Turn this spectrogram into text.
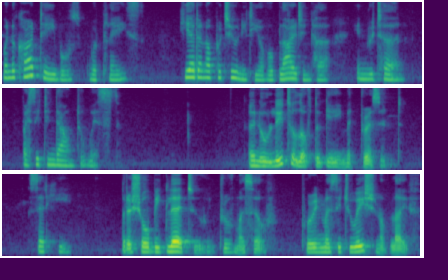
When the card tables were placed, he had an opportunity of obliging her in return by sitting down to whist. I know little of the game at present, said he, but I shall be glad to improve myself, for in my situation of life.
